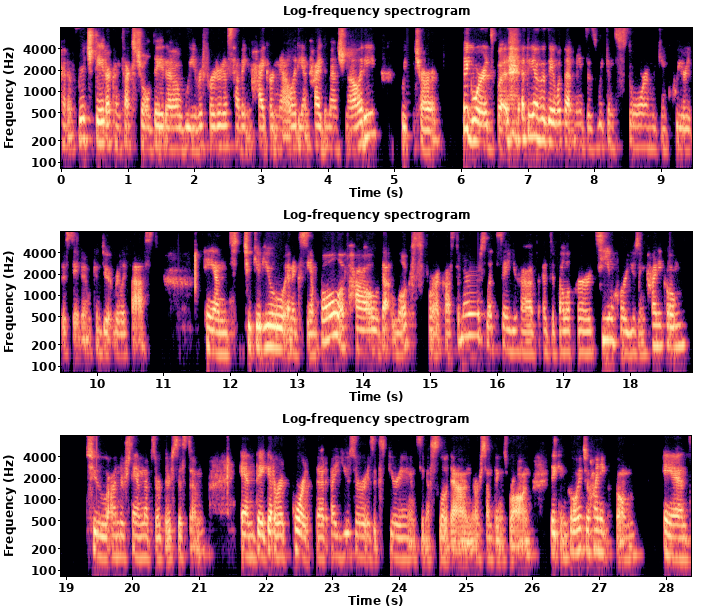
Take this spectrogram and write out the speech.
kind of rich data, contextual data. We refer to it as having high cardinality and high dimensionality, which are big words, but at the end of the day, what that means is we can store and we can query this data and we can do it really fast. And to give you an example of how that looks for our customers, let's say you have a developer team who are using Honeycomb to understand and observe their system. And they get a report that a user is experiencing a slowdown or something's wrong. They can go into Honeycomb and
